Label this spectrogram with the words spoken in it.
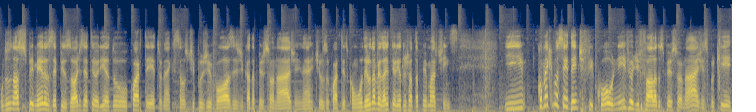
um dos nossos primeiros episódios é a teoria do quarteto, né? Que são os tipos de vozes de cada personagem, né? A gente usa o quarteto como modelo, na verdade, a teoria do JP Martins. E como é que você identificou o nível de fala dos personagens? Porque,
